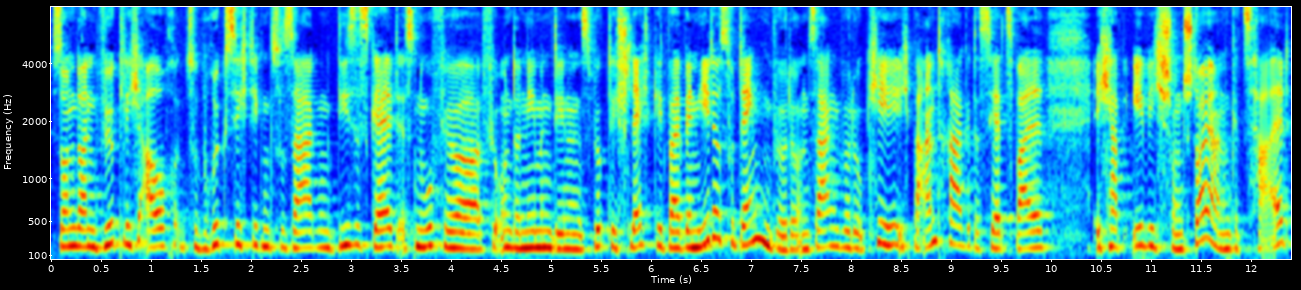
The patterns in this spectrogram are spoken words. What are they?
sondern wirklich auch zu berücksichtigen, zu sagen, dieses Geld ist nur für, für Unternehmen, denen es wirklich schlecht geht, weil wenn jeder so denken würde und sagen würde, okay, ich beantrage das jetzt, weil ich habe ewig schon Steuern gezahlt,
